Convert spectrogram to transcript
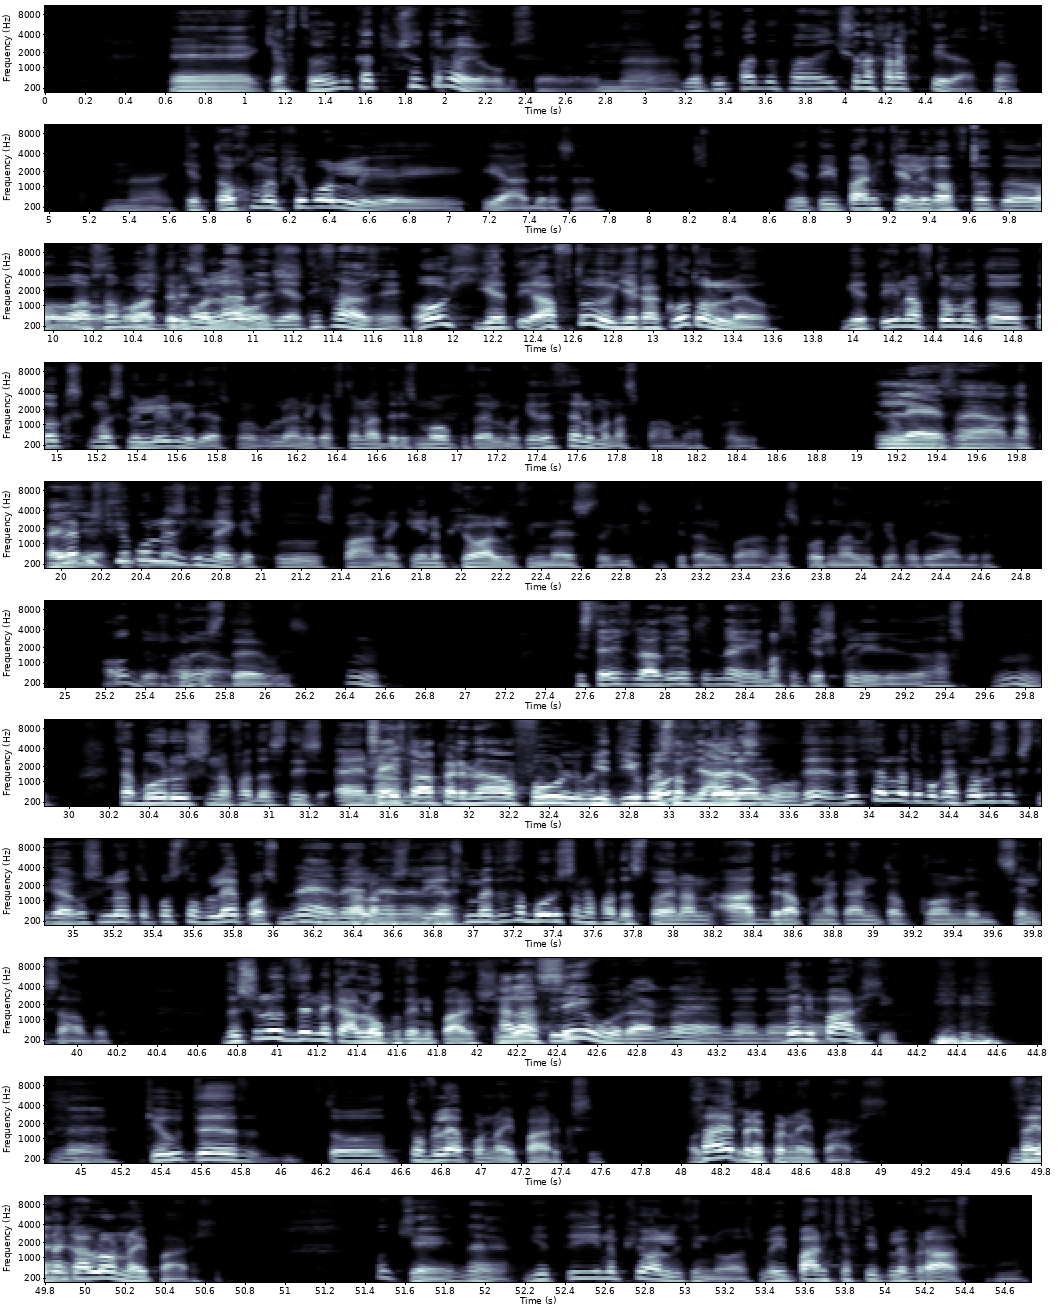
Ε, και αυτό είναι κάτι που σε τρώει, εγώ πιστεύω. Ρε. φίλε. Ναι. Γιατί πάντα θα έχεις ένα χαρακτήρα αυτό. Ναι. Και το έχουμε πιο πολύ οι, οι άντρες. Ε. Γιατί υπάρχει και λίγο αυτό το. Πω, πω, αυτό ο μου έχει πει πολλά αντρισμός. τέτοια. Τι φάση; Όχι, γιατί αυτό για κακό το λέω. Γιατί είναι αυτό με το toxic masculinity, ας πούμε, που λένε και αυτόν τον αντρισμό που θέλουμε και δεν θέλουμε να σπάμε εύκολα. Λες να, να παίζει. Βλέπεις αυτό πιο το πολλές κομμάτι. γυναίκες που σπάνε και είναι πιο αληθινές στο YouTube κτλ. Να σου πω την αλήθεια από ότι άντρες. Όντως, Το ωραίο πιστεύεις. αυτό. Πιστεύεις δηλαδή ότι ναι, είμαστε πιο σκληροί. Δεν θα... σ- Μμ. Θα μπορούσε να φανταστείς ένα. Ξέρεις τώρα περνάω full YouTuber στο Όχι, μυαλό εντάξει, μου. Δεν δεν θέλω να το πω καθόλου σεξιστικά. Εγώ σου λέω το πώς το βλέπω, ας πούμε. Ναι, ναι, κατάλαβες, ναι, ναι, ότι, ναι. ας πούμε, δεν θα μπορούσα να φανταστώ έναν άντρα που να κάνει το content της Ελισάβετ. Δεν σου λέω ότι δεν είναι καλό που δεν υπάρχει. Σου Καλά, λέω ότι σίγουρα, ναι, ναι, ναι. Δεν ναι. υπάρχει. Ναι. και ούτε το, το βλέπω να υπάρξει. Θα Οκ. έπρεπε να υπάρχει. Θα Ναι. ήταν καλό να υπάρχει. Οκ, ναι. Γιατί είναι πιο αληθινό. Ας πούμε. Υπάρχει και αυτή η πλευρά, ας πούμε.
